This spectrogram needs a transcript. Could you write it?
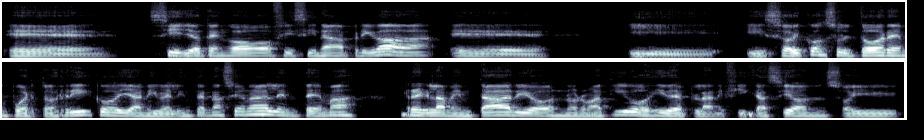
Eh, sí, yo tengo oficina privada y, y soy consultor en Puerto Rico y a nivel internacional en temas reglamentarios, normativos y de planificación. Soy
